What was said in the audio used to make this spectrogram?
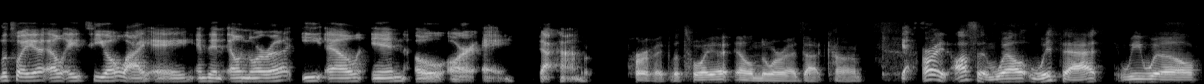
Latoya, L A T O Y A, and then Elnora, E L N O R A dot com. Perfect. Latoya dot com. Yes. All right. Awesome. Well, with that, we will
